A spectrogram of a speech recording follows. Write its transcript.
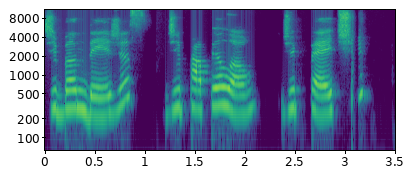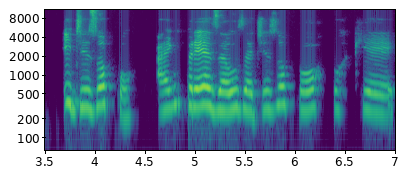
de bandejas de papelão, de PET e de isopor. A empresa usa de isopor porque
